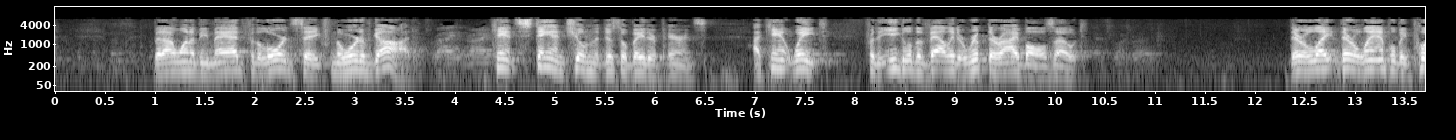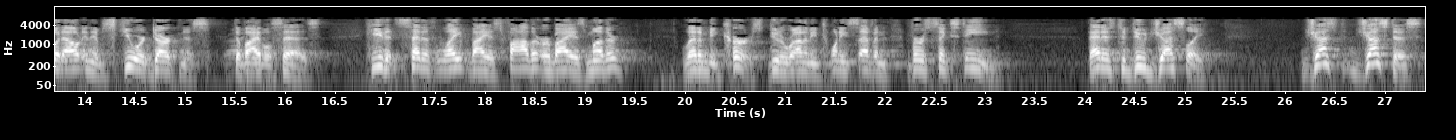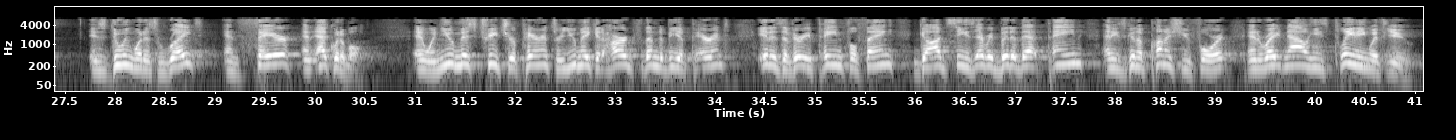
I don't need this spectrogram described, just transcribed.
But I want to be mad for the Lord's sake from the Word of God. Can't stand children that disobey their parents. I can't wait for the eagle of the valley to rip their eyeballs out. Their, light, their lamp will be put out in obscure darkness, the Bible says. He that setteth light by his father or by his mother let him be cursed. Deuteronomy 27 verse 16. That is to do justly. Just, justice is doing what is right and fair and equitable. And when you mistreat your parents or you make it hard for them to be a parent, it is a very painful thing. God sees every bit of that pain and He's going to punish you for it. And right now He's pleading with you.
